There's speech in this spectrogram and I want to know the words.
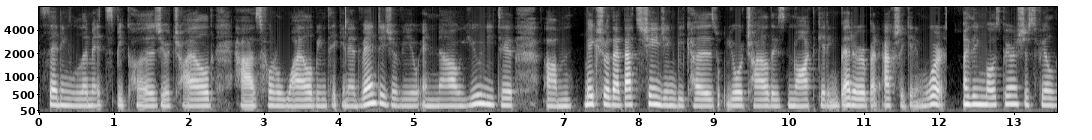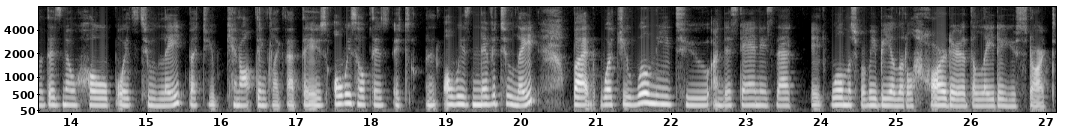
setting limits because your child has for a while been taking advantage of you and now you need to um, make sure that that's changing because your child is not getting better but actually getting worse I think most parents just feel that there's no hope or it's too late, but you cannot think like that. There's always hope. There's it's always never too late. But what you will need to understand is that it will most probably be a little harder the later you start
